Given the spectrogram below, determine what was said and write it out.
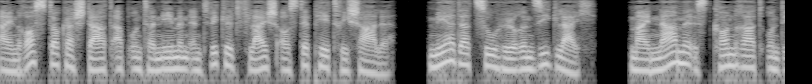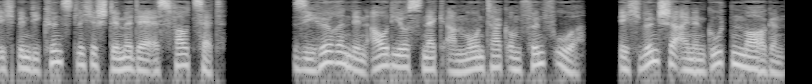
Ein Rostocker Start-up-Unternehmen entwickelt Fleisch aus der Petrischale. Mehr dazu hören Sie gleich. Mein Name ist Konrad und ich bin die künstliche Stimme der SVZ. Sie hören den Audiosnack am Montag um 5 Uhr. Ich wünsche einen guten Morgen.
